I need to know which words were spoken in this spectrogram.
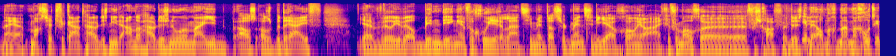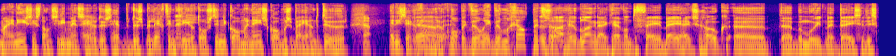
nou ja, mag certificaathouders niet aandeelhouders noemen, maar je als, als bedrijf ja, wil je wel binding en een goede relatie met dat soort mensen die jou gewoon jouw eigen vermogen uh, verschaffen. Dus Jawel, dit... maar, maar goed, maar in eerste instantie, die mensen ja, hebben, dus, hebben dus belegd in nee, Triodos. Nee. En die komen ineens komen ze bij je aan de deur. Ja. En die zeggen van uh, kom op, ik wil, ik wil mijn geld met Dat is wel heel belangrijk, hè, want de VEB heeft zich ook uh, bemoeid met deze discussie.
